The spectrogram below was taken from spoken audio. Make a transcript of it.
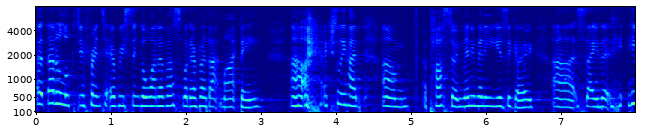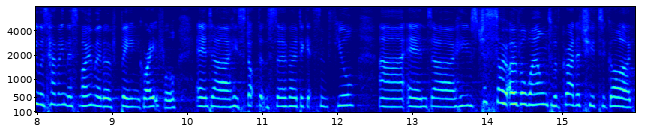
Uh, that'll look different to every single one of us, whatever that might be. Uh, I actually had um, a pastor many, many years ago uh, say that he was having this moment of being grateful, and uh, he stopped at the servo to get some fuel, uh, and he was just so overwhelmed with gratitude to God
